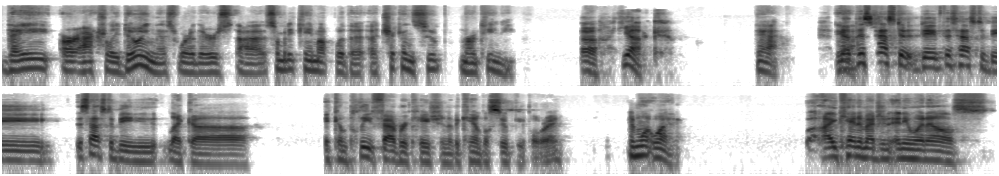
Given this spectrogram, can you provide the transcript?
they are actually doing this where there's uh, somebody came up with a, a chicken soup martini. oh, yuck. Yeah, Yeah, yeah. this has to, Dave. This has to be. This has to be like a a complete fabrication of the Campbell Soup people, right? In what way? I can't imagine anyone else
